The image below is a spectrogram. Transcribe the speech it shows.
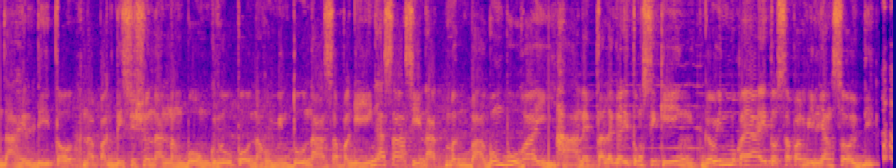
Dahil dito, napagdesisyonan ng buong grupo na huminto na sa pagiging assassin at magbagong buhay. Hanep talaga itong si King. Gawin mo kaya ito sa pamilyang Soldic.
